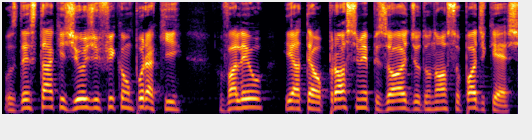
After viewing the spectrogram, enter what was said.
Os destaques de hoje ficam por aqui. Valeu e até o próximo episódio do nosso podcast.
